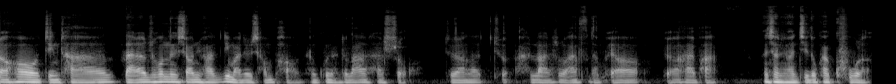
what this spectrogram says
然后警察来了之后，那个小女孩立马就想跑，那姑娘就拉着她手，就让她就还拉着手安抚她，不要不要害怕。那小女孩急得快哭了，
